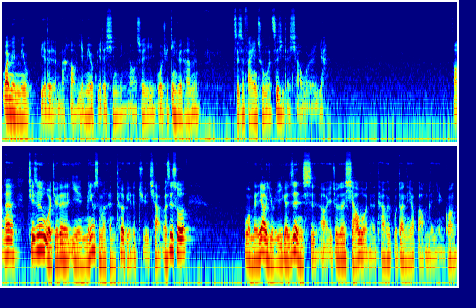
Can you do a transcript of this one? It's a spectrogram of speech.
外面没有别的人嘛，哦，也没有别的心灵啊，所以我去定罪他们，只是反映出我自己的小我而已啊。好，那其实我觉得也没有什么很特别的诀窍，而是说我们要有一个认识啊，也就是说小我呢，他会不断的要把我们的眼光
